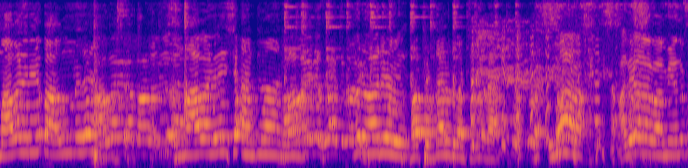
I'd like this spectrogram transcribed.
మా వదినే బాగున్నదా మా వదినే వారు మా పెద్దలు మీ ఎందుకు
